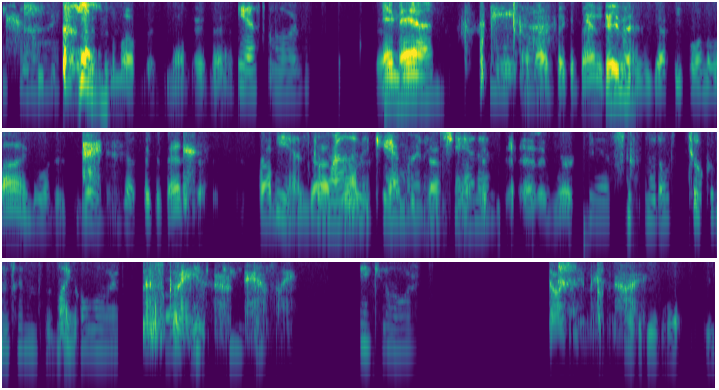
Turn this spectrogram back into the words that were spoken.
Thank you, Lord. Lift them up. Lift them up. Amen. Yes, Lord. Amen. Mm-hmm. Yes, I gotta take advantage Amen. of it. And we got people on the line doing this. You know, you gotta take advantage of it. There's promises Yes, in God's Karan word. and Cameron and Shannon. kind of stuff. it works. Yes, little Tukums and Michael, Lord. Let's God praise works. her Jesus. family. Thank you, Lord. Dorsey God McKnight, give what? We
